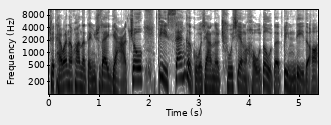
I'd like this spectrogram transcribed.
所以台湾的话呢，等于是在亚洲第三个国家呢出现猴痘的病例的啊。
